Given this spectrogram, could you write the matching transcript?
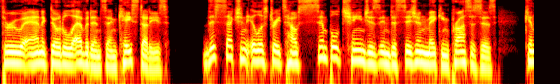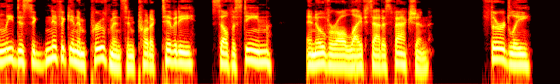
Through anecdotal evidence and case studies, this section illustrates how simple changes in decision making processes can lead to significant improvements in productivity, self esteem, and overall life satisfaction. Thirdly,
